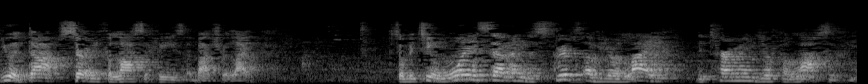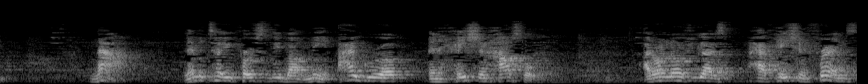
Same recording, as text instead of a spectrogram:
you adopt certain philosophies about your life. So between 1 and 7, the scripts of your life determines your philosophy. Now, let me tell you personally about me. I grew up in a Haitian household. I don't know if you guys have Haitian friends,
